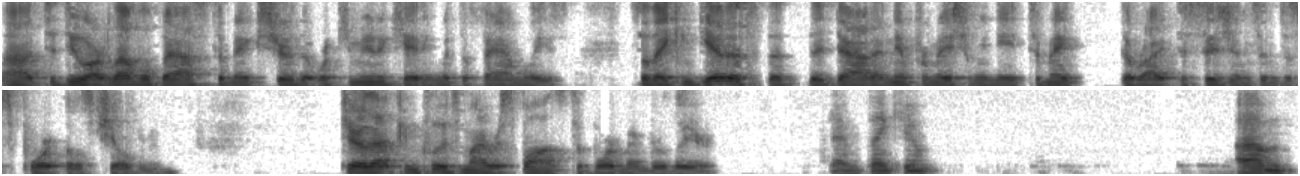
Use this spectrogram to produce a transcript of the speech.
uh, to do our level best to make sure that we're communicating with the families so they can get us the, the data and information we need to make the right decisions and to support those children. Chair, that concludes my response to Board Member Lear. And thank you. Um,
